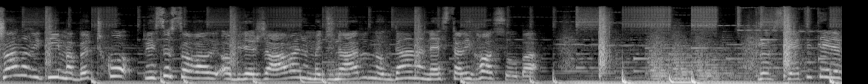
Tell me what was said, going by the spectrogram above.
Članovi tima Brčko prisustovali obilježavanju Međunarodnog dana nestalih osoba. Prosvjetiteljev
